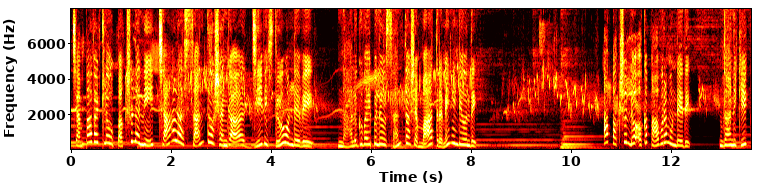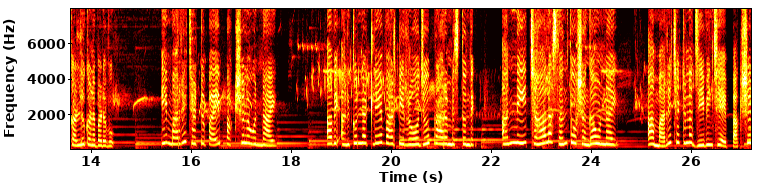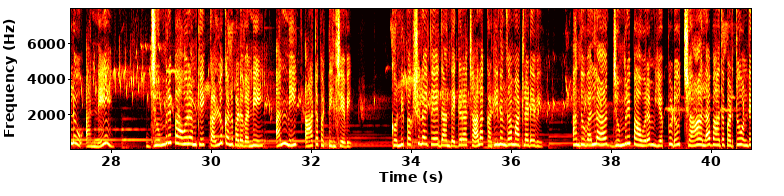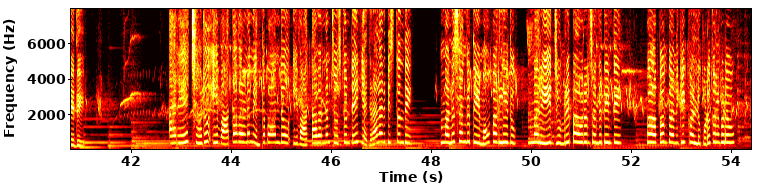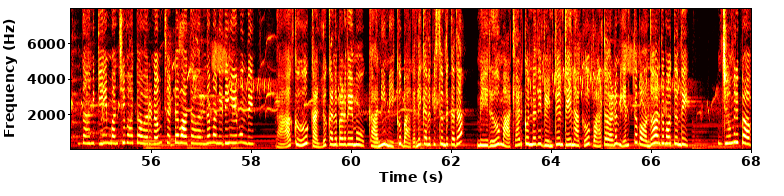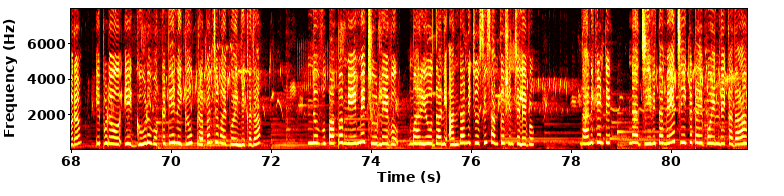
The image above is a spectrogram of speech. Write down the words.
చంపావట్లో పక్షులన్నీ చాలా సంతోషంగా జీవిస్తూ ఉండేవి. నాలుగు వైపులు సంతోషం మాత్రమే నిండి ఉంది. ఆ పక్షుల్లో ఒక పావురం ఉండేది. దానికి కళ్ళు కనబడవు. ఈ మర్రి చెట్టుపై పక్షులు ఉన్నాయి. అవి అనుకున్నట్లే వాటి రోజు ప్రారంభిస్తుంది. అన్నీ చాలా సంతోషంగా ఉన్నాయి. ఆ మర్రి చెట్టున జీవించే పక్షులు అన్నీ జుమ్రి పావురంకి కళ్ళు కనపడవని అన్నీ ఆట పట్టించేవి. కొన్ని పక్షులైతే దాని దగ్గర చాలా కఠినంగా మాట్లాడేవి. అందువల్ల జుమ్రి పావురం ఎప్పుడూ చాలా బాధపడుతూ ఉండేది. అరే చూడు ఈ వాతావరణం ఎంత బాగుందో. ఈ వాతావరణం చూస్తుంటే ఎగరాలనిపిస్తుంది. మన సంగతేమో పర్లేదు. మరి జుమ్రి పావురం సంగతేంటి? పాపం దానికి కళ్ళు కూడా కనబడవు దానికి మంచి వాతావరణం చెడ్డ వాతావరణం అనేది ఏముంది? నాకు కళ్ళు కనబడవేమో కానీ మీకు బాగానే కనిపిస్తుంది కదా? మీరు మాట్లాడుకున్నది వింటుంటే నాకు వాతావరణం ఎంత బాగుందో అర్థమవుతుంది. జుమ్రి పావురం ఇప్పుడు ఈ గూడు ఒక్కటే నీకు ప్రపంచం అయిపోయింది కదా? నువ్వు పాపం ఏమీ చూడలేవు మరియు దాని అందాన్ని చూసి సంతోషించలేవు. దానికేంటి? నా జీవితమే చీకటైపోయింది కదా?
